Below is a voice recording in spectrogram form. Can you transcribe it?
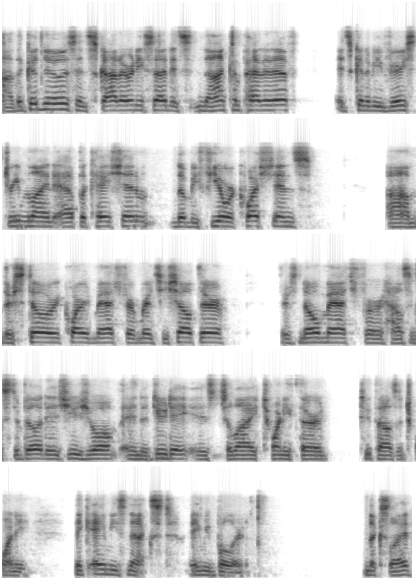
Uh, the good news, and Scott already said, it's non-competitive. It's going to be very streamlined application. There'll be fewer questions. Um, there's still a required match for emergency shelter. There's no match for housing stability as usual, and the due date is July 23rd, 2020. I think Amy's next, Amy Bullard. Next slide.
